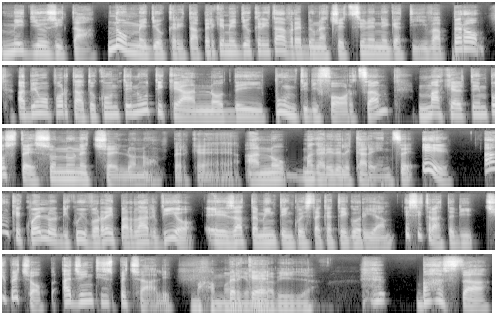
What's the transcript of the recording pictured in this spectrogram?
mediosità, non mediocrità, perché mediocrità avrebbe un'accezione negativa, però abbiamo portato contenuti che hanno dei punti di forza, ma che al tempo stesso non eccellono, perché hanno magari delle carenze e anche quello di cui vorrei parlarvi io è esattamente in questa categoria e si tratta di Chip e Chop, agenti speciali. mamma mia che meraviglia. Basta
